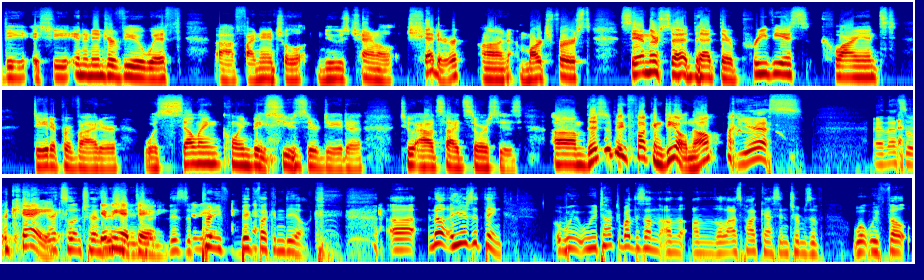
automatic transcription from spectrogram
the she in an interview with uh, financial news channel Cheddar on March first, Sandler said that their previous client data provider was selling Coinbase user data to outside sources. Um, this is a big fucking deal, no? yes, and that's a Okay. excellent Give transition. me it. This is a Give me pretty big fucking deal. uh, no, here's the thing. We we talked about this on on the, on the last podcast in terms of what we felt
